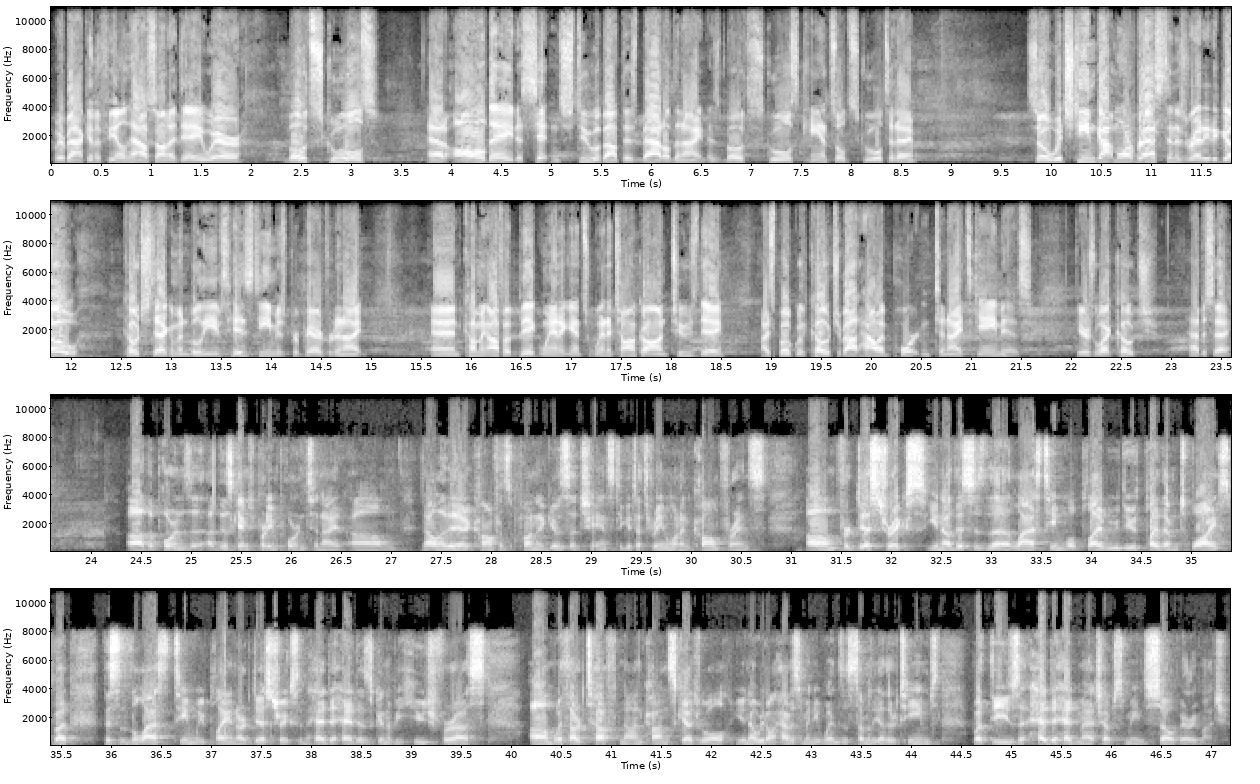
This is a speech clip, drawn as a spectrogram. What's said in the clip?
We're back in the field house on a day where both schools had all day to sit and stew about this battle tonight as both schools canceled school today. So, which team got more rest and is ready to go? Coach Stegeman believes his team is prepared for tonight. And coming off a big win against Winnetonka on Tuesday, I spoke with Coach about how important tonight's game is. Here's what Coach had to say. Uh, the importance of, uh, this game is pretty important tonight. Um, not only the conference opponent gives us a chance to get to three and one in conference. Um, for districts, you know, this is the last team we'll play. We do play them twice, but this is the last team we play in our districts, and head to head is going to be huge for us. Um, with our tough non-con schedule, you know, we don't have as many wins as some of the other teams, but these head-to-head matchups mean so very much.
